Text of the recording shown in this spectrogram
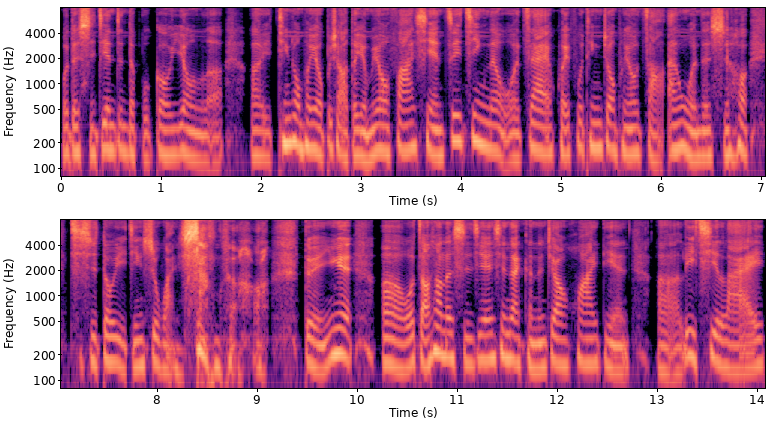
我的时间真的不够用了。呃，听众朋友。朋友不晓得有没有发现，最近呢，我在回复听众朋友早安文的时候，其实都已经是晚上了哈。对，因为呃，我早上的时间现在可能就要花一点呃力气来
